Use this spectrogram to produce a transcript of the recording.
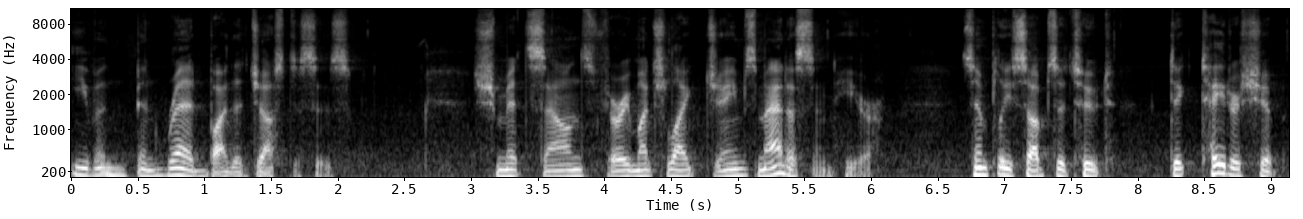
even been read by the justices. Schmitt sounds very much like James Madison here. Simply substitute dictatorship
